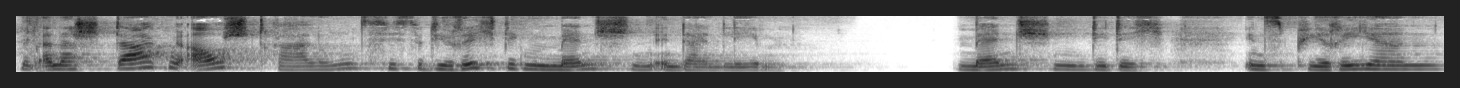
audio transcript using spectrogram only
Mit einer starken Ausstrahlung ziehst du die richtigen Menschen in dein Leben. Menschen, die dich inspirieren,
